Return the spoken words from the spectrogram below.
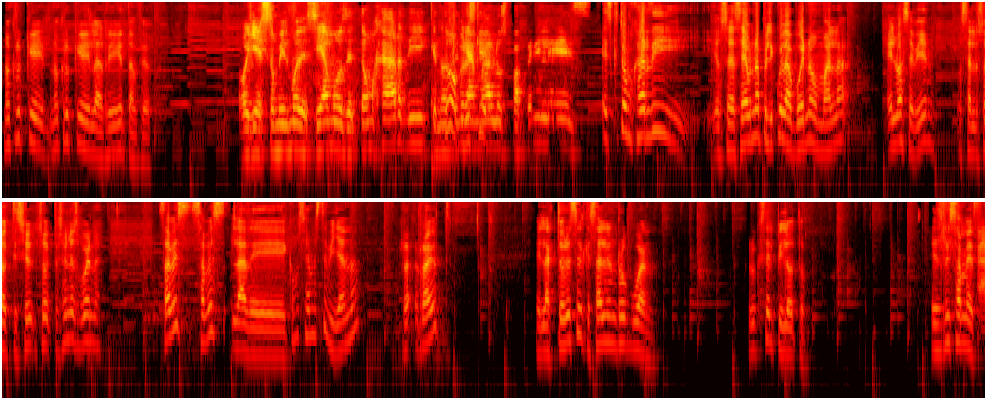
No creo que no creo que la rieguen tan feo. Oye, eso mismo decíamos de Tom Hardy, que no, tenía es que- malos papeles. Es que Tom Hardy, o sea, sea una película buena o mala, él lo hace bien. O sea, su actuación, su actuación es buena. ¿Sabes? ¿Sabes la de cómo se llama este villano? Riot. El actor es el que sale en Rogue One. Creo que es el piloto. Es Riz Ahmed, creo.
